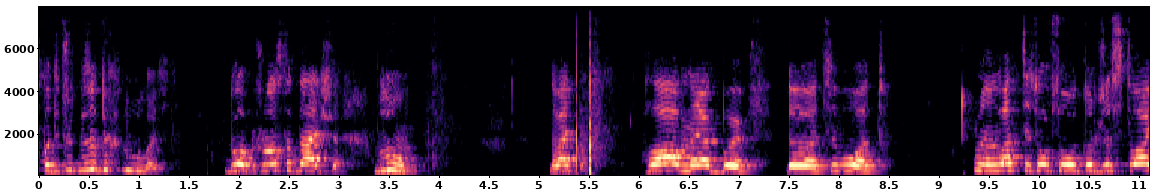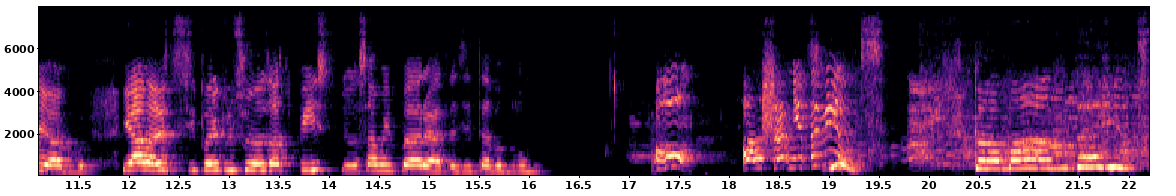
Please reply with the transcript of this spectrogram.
Господи, чуть не задихнулась. Добре, що у нас там далі? Блум. Давайте. Главное, якби, да, це вот. Винуватця цього всього торжества, якби. Я навіть переключу назад пісню на самий перед зі тебе, Блум. Блум, волшебница Вінкс! Команда Винкс,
